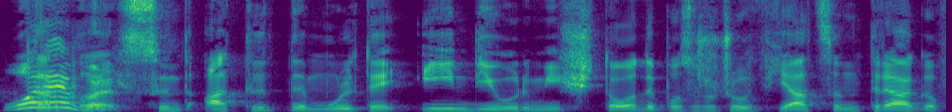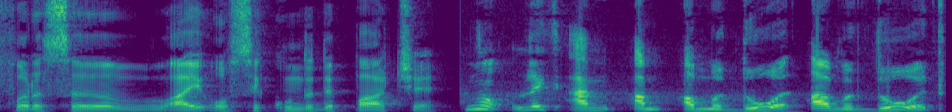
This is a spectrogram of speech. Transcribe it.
Dar Whatever. băi, sunt atât de multe indie-uri mișto de poți să joci o viață întreagă fără să ai o secundă de pace. Nu, like, I'm, I'm, I'm a do it, I'm a do it.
